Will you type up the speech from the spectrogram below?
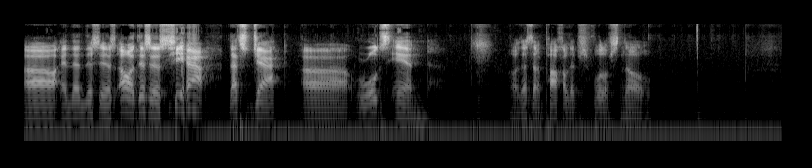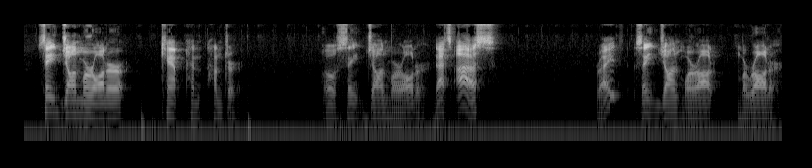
Uh, and then this is oh, this is yeah, that's Jack. Uh, World's End. Oh, that's an apocalypse full of snow. St. John Marauder Camp Hun- Hunter. Oh, St. John Marauder. That's us. Right? St. John Marauder. Marauder.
